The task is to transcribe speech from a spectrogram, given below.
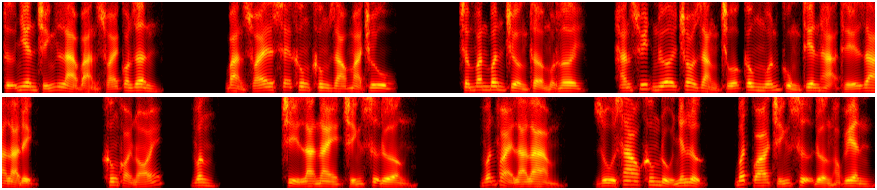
tự nhiên chính là bản soái con dân. Bản xoáy sẽ không không giáo mà chu. Trầm Văn Bân trường thở một hơi, hắn suýt nữa cho rằng chúa công muốn cùng thiên hạ thế gia là địch. Không khỏi nói, vâng. Chỉ là này chính sự đường. Vẫn phải là làm, dù sao không đủ nhân lực, bất quá chính sự đường học viên,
